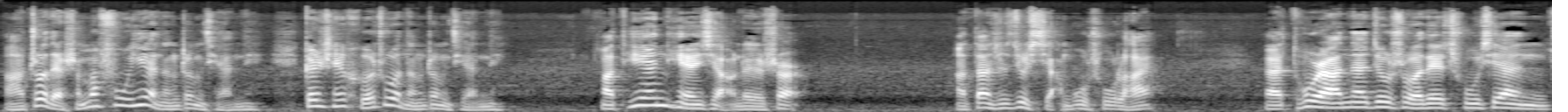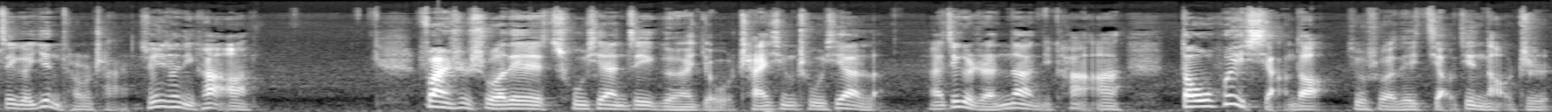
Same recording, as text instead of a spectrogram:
啊，做点什么副业能挣钱呢？跟谁合作能挣钱呢？啊，天天想这个事儿，啊，但是就想不出来。哎，突然呢，就说的出现这个印头财，所以说你看啊，凡是说的出现这个有财星出现了，啊，这个人呢，你看啊，都会想到，就说的绞尽脑汁，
